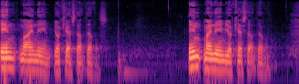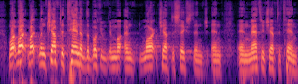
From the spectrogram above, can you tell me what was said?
In my name you'll cast out devils. In my name you'll cast out devils. What, what, what, in chapter 10 of the book of in Mark chapter 6 and, and, and Matthew chapter 10,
